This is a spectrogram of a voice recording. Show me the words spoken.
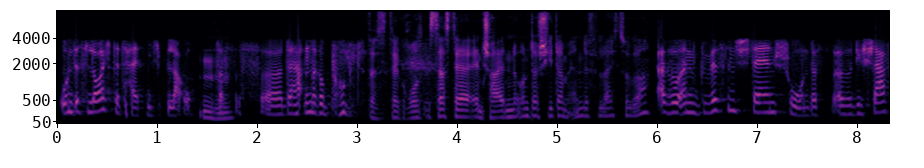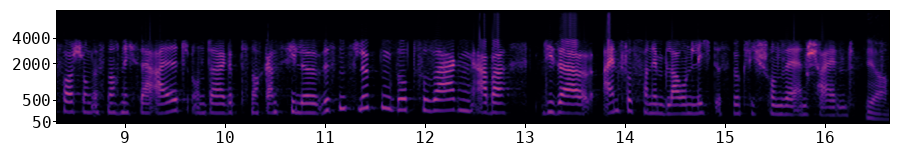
Und es leuchtet halt nicht blau. Mhm. Das ist äh, der andere Punkt. Das ist der groß. Ist das der entscheidende Unterschied am Ende vielleicht sogar? Also an gewissen Stellen schon. Das, also die Schlafforschung ist noch nicht sehr alt und da gibt es noch ganz viele Wissenslücken sozusagen, aber dieser Einfluss von dem blauen Licht ist wirklich schon sehr entscheidend. Ja,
